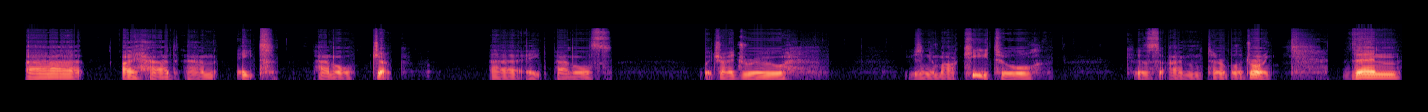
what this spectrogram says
Uh, I had an eight-panel joke. Uh, eight panels, which I drew using a marquee tool, because I'm terrible at drawing. Then,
